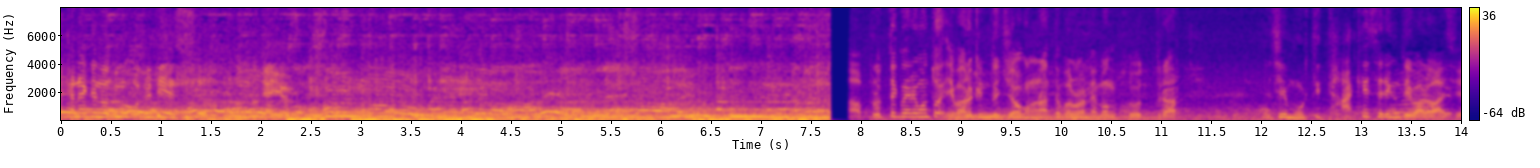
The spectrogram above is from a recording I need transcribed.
এখানে একটা নতুন অতিথি এসছে। যাই হোক। প্রত্যেকবারের মতো এবারও কিন্তু জগন্নাথ বলরাম এবং সুদ্রার যে মূর্তি থাকে সেটা কিন্তু এবারও আছে।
